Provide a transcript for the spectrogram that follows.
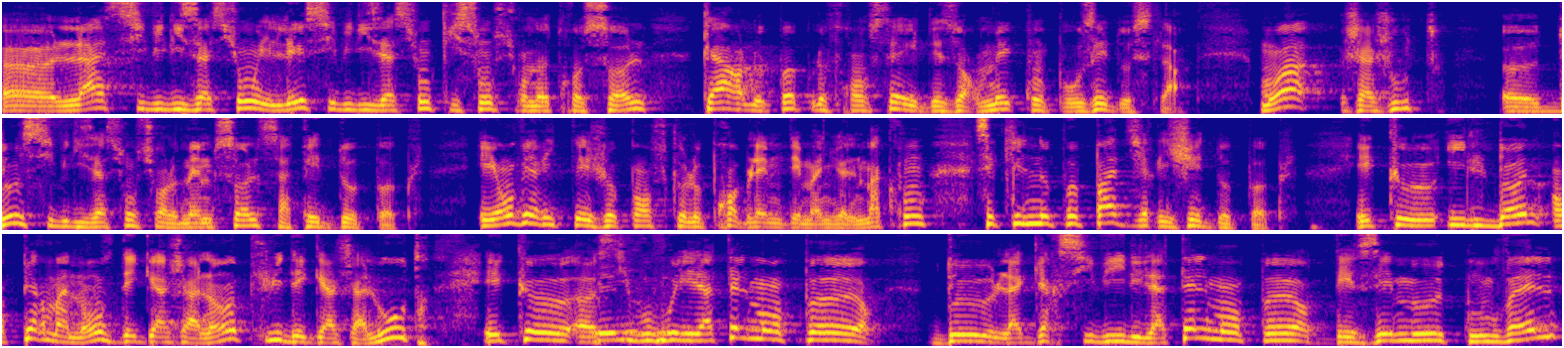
euh, la civilisation et les civilisations qui sont sur notre sol, car le peuple français est désormais composé de cela. Moi, j'ajoute euh, deux civilisations sur le même sol, ça fait deux peuples. Et en vérité, je pense que le problème d'Emmanuel Macron, c'est qu'il ne peut pas diriger deux peuples. Et qu'il donne en permanence des gages à l'un, puis des gages à l'autre. Et que, euh, si vous voulez, il a tellement peur de la guerre civile, il a tellement peur des émeutes nouvelles,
